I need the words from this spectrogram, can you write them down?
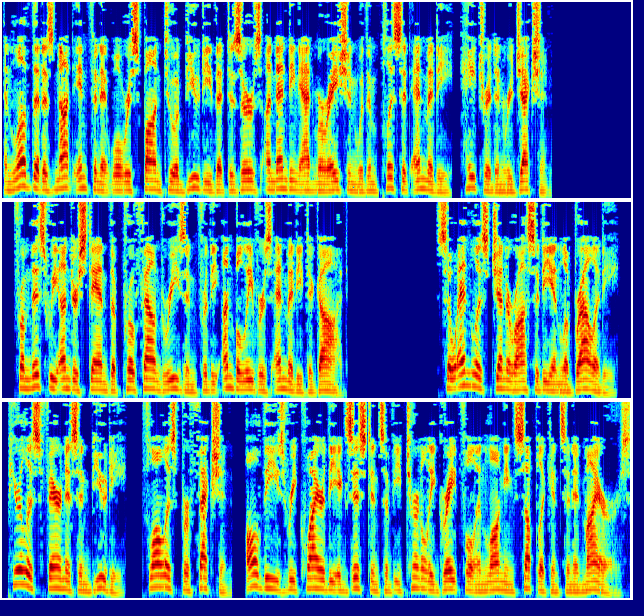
and love that is not infinite will respond to a beauty that deserves unending admiration with implicit enmity, hatred and rejection. From this we understand the profound reason for the unbeliever's enmity to God. So endless generosity and liberality, peerless fairness and beauty, flawless perfection, all these require the existence of eternally grateful and longing supplicants and admirers.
